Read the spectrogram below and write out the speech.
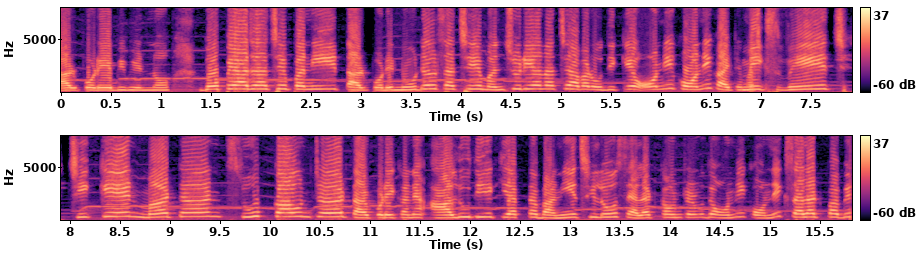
তারপরে বিভিন্ন দো পেঁয়াজ আছে পনির তারপরে নুডলস আছে মাঞ্চুরিয়ান আছে, আবার ওদিকে অনেক অনেক item mix veg chicken mutton soup counter তারপরে এখানে আলু দিয়ে কি একটা বানিয়েছিল। স্যালাড কাউন্টারের মধ্যে অনেক অনেক স্যালাড পাবে,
